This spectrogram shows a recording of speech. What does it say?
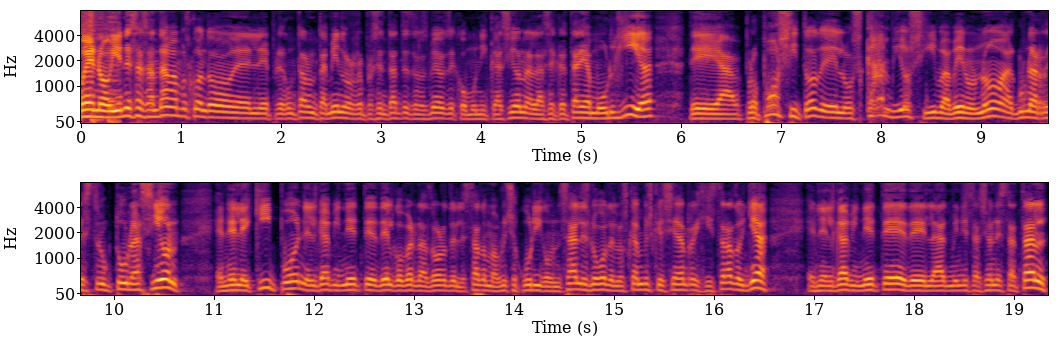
Bueno, y en esas andábamos cuando eh, le preguntaron también los representantes de los medios de comunicación a la secretaria Murguía de a propósito de los cambios, si iba a haber o no alguna reestructuración en el equipo, en el gabinete del gobernador del estado Mauricio Curi González, luego de los cambios que se han registrado ya en el gabinete de la administración estatal.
